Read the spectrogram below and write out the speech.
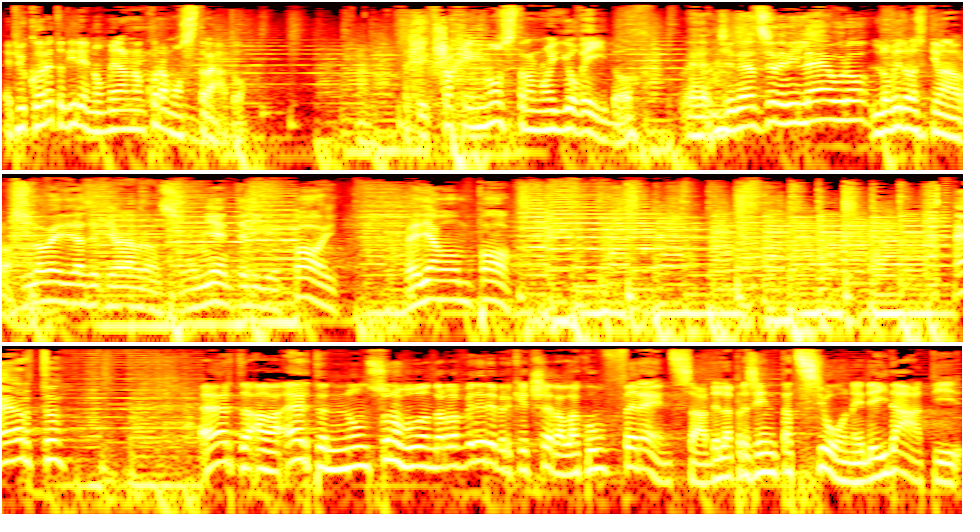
è più corretto dire non me l'hanno ancora mostrato. Perché ciò che mi mostrano io vedo. eh, generazione 1000 euro Lo vedo la settimana prossima. lo vedi la settimana prossima, niente di che. Poi vediamo un po'. Earth, Earth, allora, Earth non sono voluto andarlo a vedere perché c'era la conferenza della presentazione dei dati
